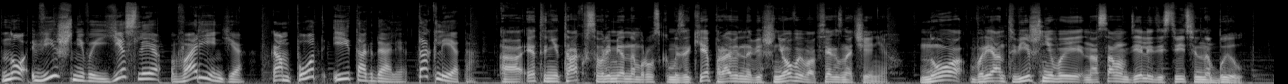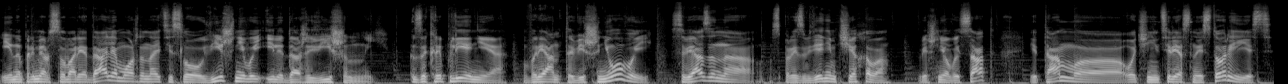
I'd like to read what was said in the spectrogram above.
но «вишневый», если варенье, компот и так далее. Так ли это? А это не так в современном русском языке, правильно вишневый во всех значениях. Но вариант вишневый на самом деле действительно был. И, например, в словаре Даля можно найти слово «вишневый» или даже «вишенный» закрепление варианта «вишневый» связано с произведением Чехова «Вишневый сад», и там э, очень интересная история есть,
